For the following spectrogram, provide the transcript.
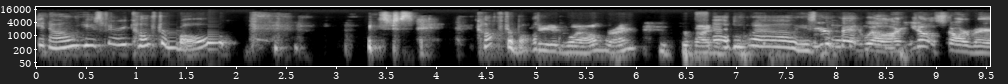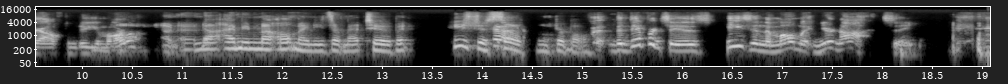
you know, he's very comfortable. he's just comfortable. Treated well, right? Provided well. He's You're good. fed well, aren't you? You don't starve very often, do you, Marla? No, no, no. I mean, my, all my needs are met too, but he's just yeah. so comfortable. But the difference is he's in the moment and you're not. See.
